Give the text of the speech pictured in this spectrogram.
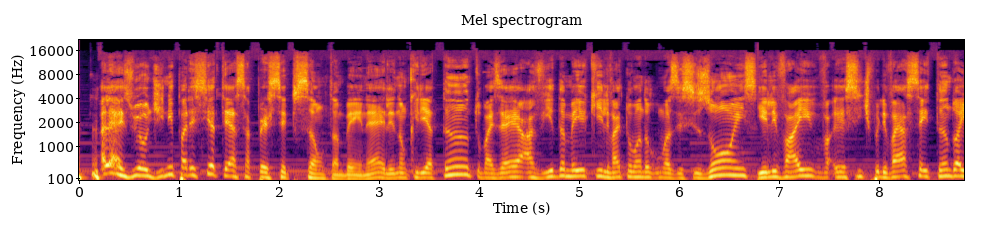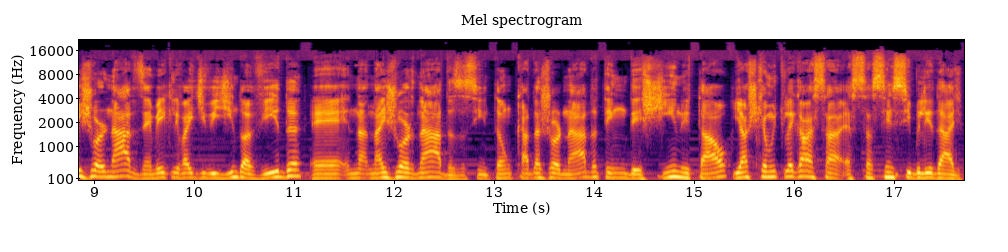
Aliás, o Eudine parecia ter essa percepção também, né? Ele não queria tanto, mas é a vida meio que ele vai tomando algumas decisões e ele vai, vai, assim, tipo, ele vai aceitando as jornadas, né? Meio que ele vai dividindo a vida é, na- nas jornadas, assim. Então, cada jornada tem um destino e tal. E acho que é muito legal essa, essa sensibilidade.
